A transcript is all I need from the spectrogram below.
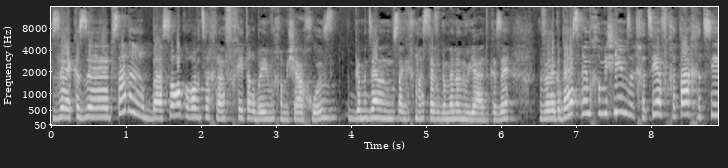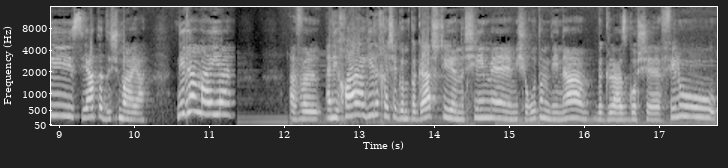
זה כזה, בסדר, בעשור הקרוב צריך להפחית 45 אחוז, גם את זה אין לנו מושג איך נעשה וגם אין לנו יעד כזה, ולגבי 2050 זה חצי הפחתה, חצי סייעתא דשמיא. נראה מה יהיה. אבל אני יכולה להגיד לך שגם פגשתי אנשים אה, משירות המדינה בגלסגו שאפילו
